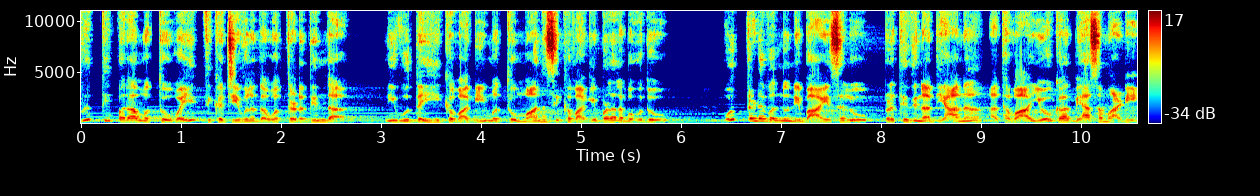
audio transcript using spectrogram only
ವೃತ್ತಿಪರ ಮತ್ತು ವೈಯಕ್ತಿಕ ಜೀವನದ ಒತ್ತಡದಿಂದ ನೀವು ದೈಹಿಕವಾಗಿ ಮತ್ತು ಮಾನಸಿಕವಾಗಿ ಬಳಲಬಹುದು. ಒತ್ತಡವನ್ನು ನಿಭಾಯಿಸಲು ಪ್ರತಿದಿನ ಧ್ಯಾನ ಅಥವಾ ಯೋಗಾಭ್ಯಾಸ ಮಾಡಿ.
